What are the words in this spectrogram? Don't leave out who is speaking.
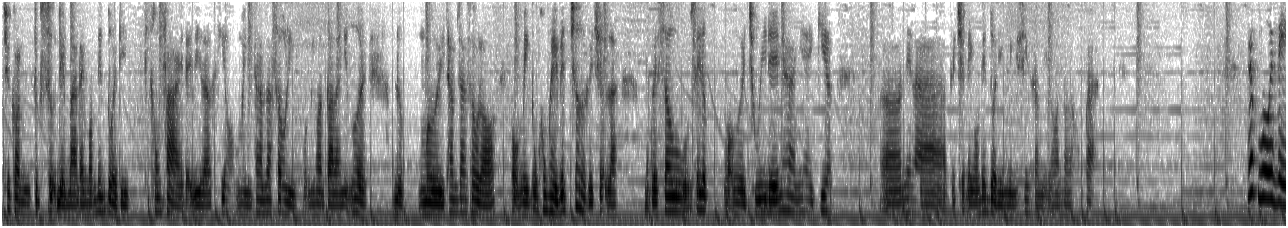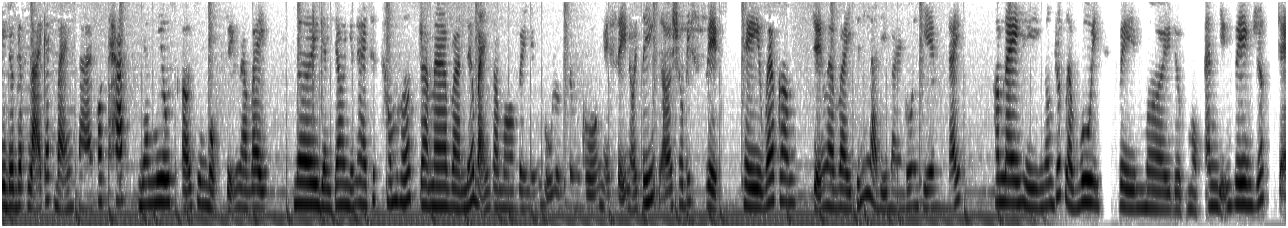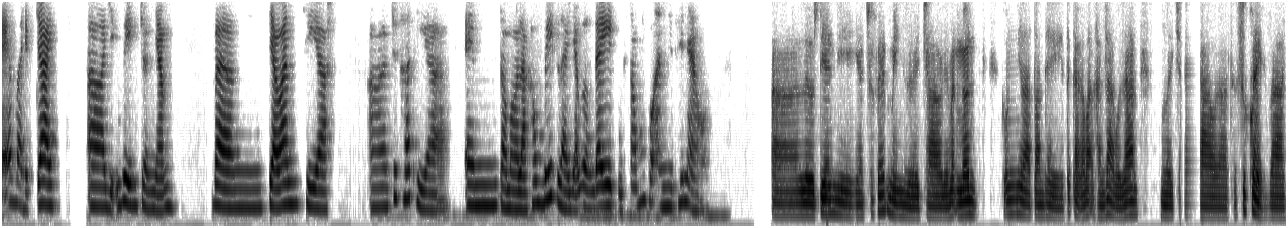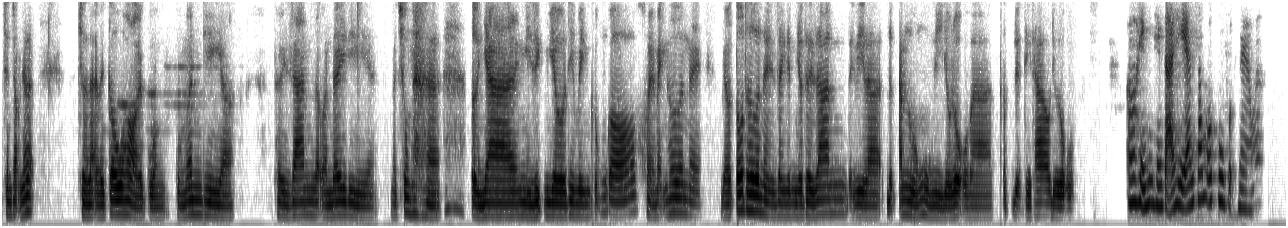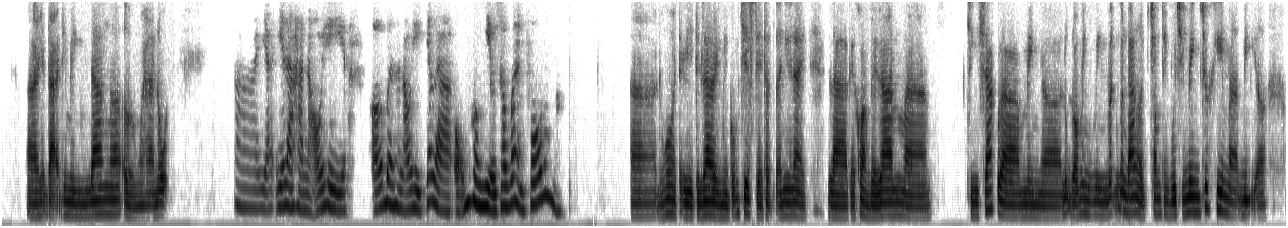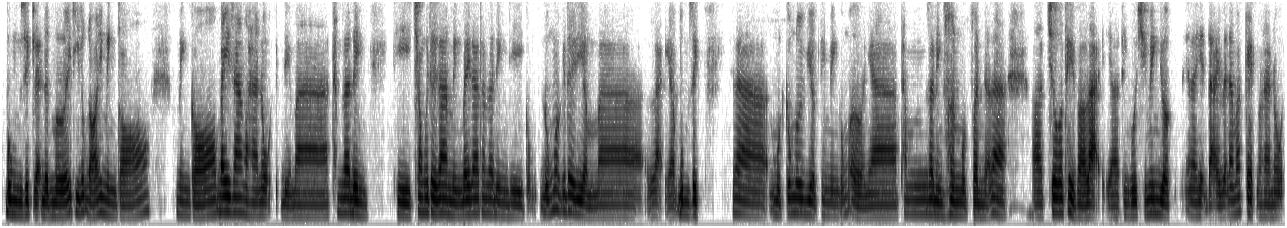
Speaker 1: chứ còn thực sự để mà đánh bóng tên tuổi thì thì không phải. Tại vì là khi họ mình tham gia sâu thì bọn mình hoàn toàn là những người được mời tham gia sâu đó. Bọn mình cũng không hề biết trước cái chuyện là một cái sâu sẽ được mọi người chú ý đến hay như này kia. À, nên là cái chuyện đánh bóng tên tuổi thì mình xin khẳng định hoàn toàn là không phải.
Speaker 2: Rất vui vì được gặp lại các bạn tại podcast Young News ở chuyên mục chuyện là vậy nơi dành cho những ai thích hóng hớt drama và nếu bạn tò mò về những vụ lùm xùm của nghệ sĩ nổi tiếng ở showbiz Việt thì welcome chuyện là vậy chính là địa bàn của anh chị em đấy. Hôm nay thì ngân rất là vui vì mời được một anh diễn viên rất trẻ và đẹp trai à, diễn viên trần nhậm. Và chào anh thì à, à, trước hết thì à, em tò mò là không biết là dạo gần đây cuộc sống của anh như thế nào?
Speaker 1: À, lời tiên thì cho phép mình gửi chào đến bạn ngân cũng như là toàn thể tất cả các bạn khán giả của gian. Một lời chào là thật sức khỏe và trân trọng nhất trở lại với câu hỏi của của ngân thì uh, thời gian dạo gần đây thì nói chung là ở nhà nghỉ dịch nhiều thì mình cũng có khỏe mạnh hơn này béo tốt hơn này dành được nhiều thời gian tại vì là được ăn uống ngủ nghỉ điều độ và tập luyện thể thao điều độ.
Speaker 2: Ờ, hiện hiện tại thì anh sống ở khu vực nào á?
Speaker 1: À, hiện tại thì mình đang ờ, ở ngoài Hà Nội.
Speaker 2: À, dạ vậy là Hà Nội thì ở bên Hà Nội thì chắc là ổn hơn nhiều so với thành phố đúng không
Speaker 1: À, đúng rồi, tại vì thực ra thì mình cũng chia sẻ thật là như này là cái khoảng thời gian mà chính xác là mình uh, lúc đó mình mình vẫn còn đang ở trong thành phố Hồ Chí Minh trước khi mà bị uh, bùng dịch lại đợt mới thì lúc đó thì mình có mình có bay ra ngoài Hà Nội để mà thăm gia đình. Thì trong cái thời gian mình bay ra thăm gia đình thì cũng đúng vào cái thời điểm mà lại uh, bùng dịch là một công đôi việc thì mình cũng ở nhà thăm gia đình hơn một phần nữa là uh, chưa có thể vào lại uh, thành phố Hồ Chí Minh được. Nên là hiện tại vẫn đang mắc kẹt ở Hà Nội.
